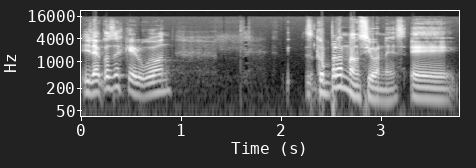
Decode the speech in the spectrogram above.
Y la cosa es que el weón. Compran mansiones. Eh,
